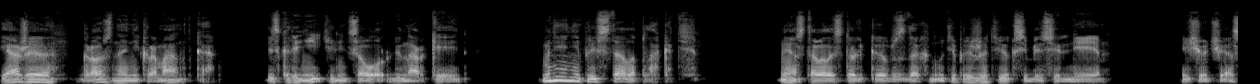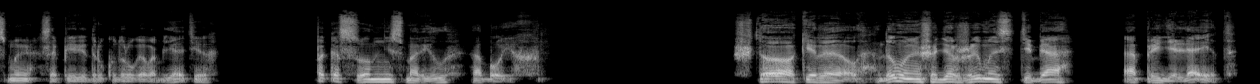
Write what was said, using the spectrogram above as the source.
Я же грозная некромантка, искоренительница Ордена Аркейн. Мне не пристало плакать. Мне оставалось только вздохнуть и прижать ее к себе сильнее. Еще час мы сопели друг у друга в объятиях, пока сон не сморил обоих. «Что, Кирилл, думаешь, одержимость тебя определяет?»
